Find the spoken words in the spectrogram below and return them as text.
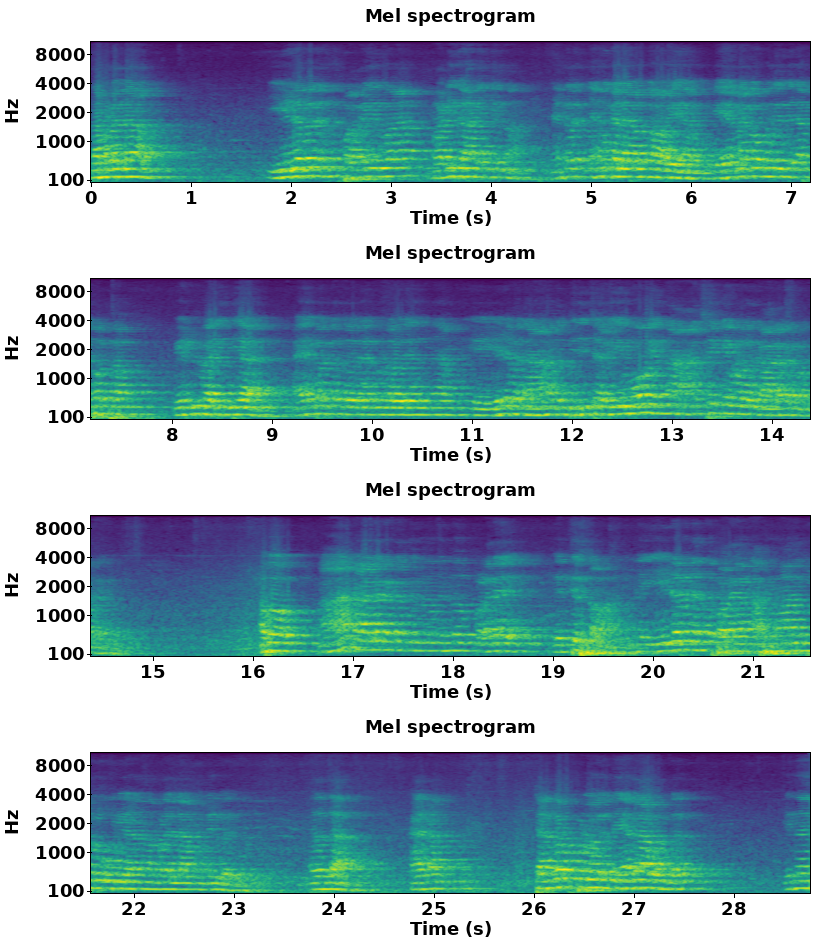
നമ്മളെല്ലാം ഈഴവർ എന്ന് പറയുവാൻ മടി കാണിക്കുന്ന ഞങ്ങൾ ഞങ്ങൾക്കെല്ലാവർക്കും അറിയാം കേരള കൗമുദി ദിനപത്രം വീട്ടിൽ വരുത്തിയാൽ അയൽപക്കത്തുള്ളവർ ഏഴവനാണെന്ന് തിരിച്ചറിയുമോ എന്ന ആശങ്കയുള്ള ഒരു കാലഘട്ടമായിരുന്നു. അപ്പോ ആ കാലഘട്ടത്തിൽ നിന്ന് വളരെ വ്യത്യസ്തമാണ്. ഇന്ന് ഈഴവൻ എന്ന് പറയാൻ അഭിമാനത്തോടു കൂടിയാണ് നമ്മളെല്ലാം മുന്നിൽ വരുന്നത്. അതെന്താ? കാരണം ചങ്കപ്പുള്ള ഒരു നേതാവുണ്ട്. ഇന്ന്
